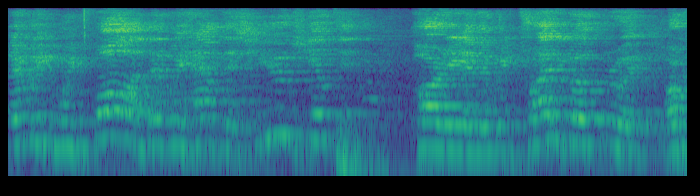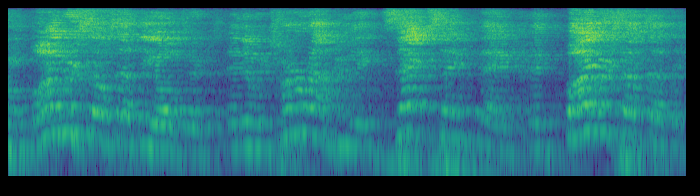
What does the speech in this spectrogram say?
And we, we fall, then we have this huge guilty party, and then we try to go through it, or we find ourselves at the altar, and then we turn around and do the exact same thing, and find ourselves at the.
